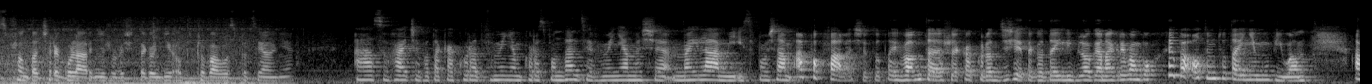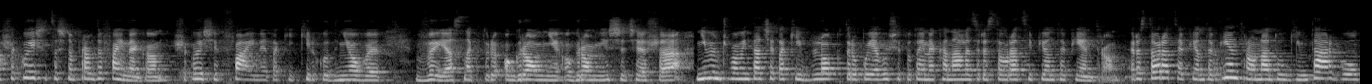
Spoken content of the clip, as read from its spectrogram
sprzątać regularnie, żeby się tego nie odczuwało specjalnie. A słuchajcie, bo tak akurat wymieniam korespondencję, wymieniamy się mailami i pomyślałam, a pochwalę się tutaj Wam też, jak akurat dzisiaj tego daily vloga nagrywam, bo chyba o tym tutaj nie mówiłam. A szykuje się coś naprawdę fajnego. Szykuje się fajny, taki kilkudniowy wyjazd, na który ogromnie, ogromnie się cieszę. Nie wiem, czy pamiętacie taki vlog, który pojawił się tutaj na kanale z restauracji Piąte Piętro. Restauracja Piąte Piętro na Długim Targu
